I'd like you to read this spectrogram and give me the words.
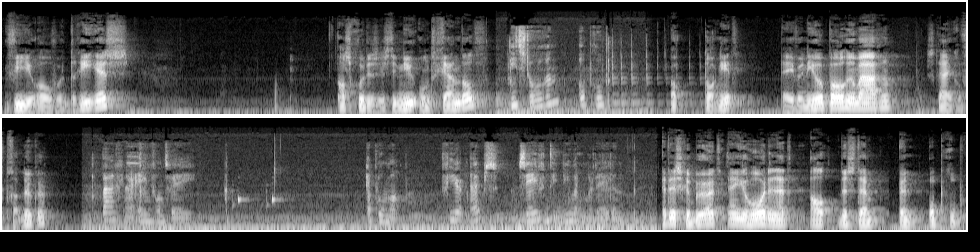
4 over 3 is. Als het goed is, is hij nu ontgrendeld. Niet storen. Oproep. Oh, toch niet. Even een nieuwe poging wagen. Eens kijken of het gaat lukken. Pagina 1 van 2. Apple Map. 4 apps, 17 nieuwe onderdelen. Het is gebeurd en je hoorde net al de stem een oproep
